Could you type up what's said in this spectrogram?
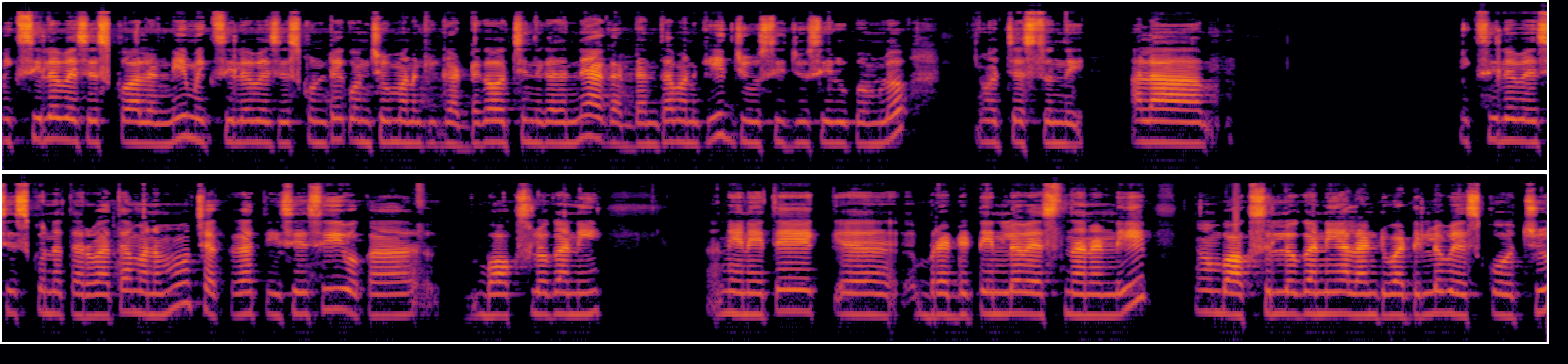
మిక్సీలో వేసేసుకోవాలండి. మిక్సీలో వేసేసుకుంటే కొంచెం మనకి గడ్డగా వచ్చింది కదండి. ఆ గడ్డంతా మనకి జ్యూసీ జ్యూసీ రూపంలో వచ్చేస్తుంది. అలా మిక్సీలో వేసేసుకున్న తర్వాత మనము చక్కగా తీసేసి ఒక బాక్స్లో కానీ నేనైతే బ్రెడ్ టిన్లో వేస్తున్నానండి. బాక్సుల్లో కానీ అలాంటి వాటిల్లో వేసుకోవచ్చు.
